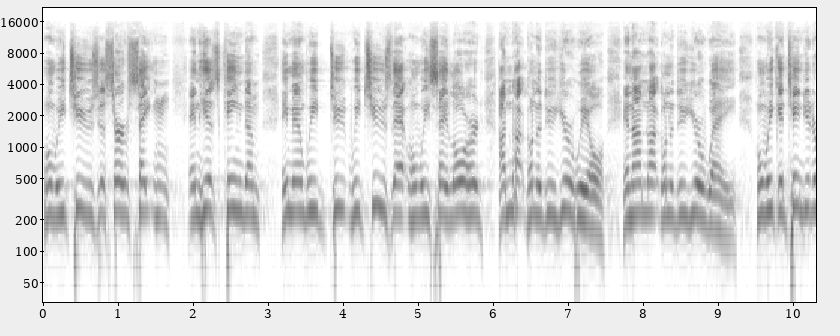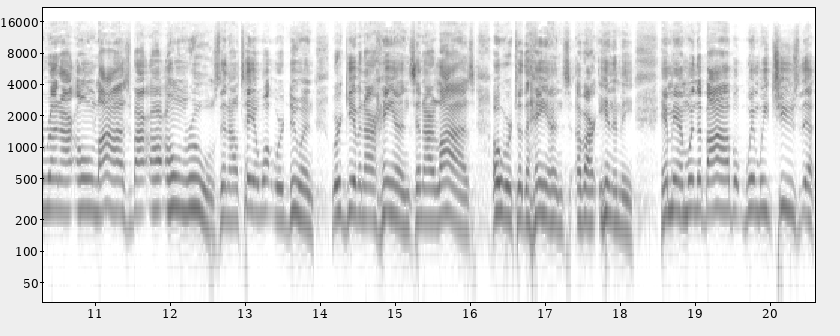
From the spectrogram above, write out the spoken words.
When we choose to serve Satan and his kingdom, amen, we, do, we choose that when we say, Lord, I'm not going to do your will, and I'm not going to do your way. When we continue to run our own lives by our own rules, then I'll tell you what we're doing. We're giving our hands and our lives over to the hands of our enemy. Amen. When the Bible, when we choose the,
